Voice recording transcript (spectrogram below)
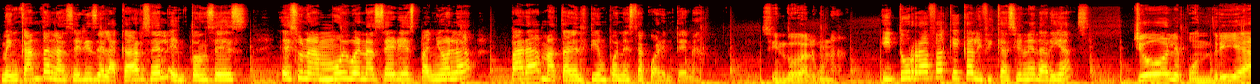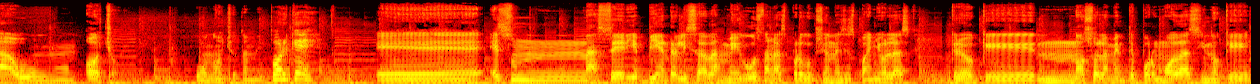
Me encantan las series de la cárcel, entonces es una muy buena serie española para matar el tiempo en esta cuarentena. Sin duda alguna. ¿Y tú, Rafa, qué calificación le darías? Yo le pondría un 8. Un 8 también. ¿Por qué? Eh, es una serie bien realizada. Me gustan las producciones españolas. Creo que no solamente por moda, sino que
